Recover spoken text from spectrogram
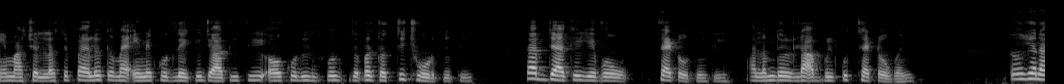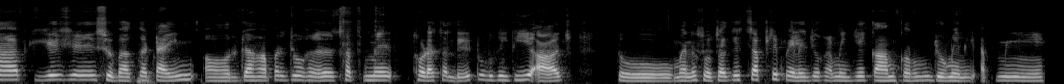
हैं। माशाल्लाह से पहले तो मैं इन्हें खुद लेके जाती थी और खुद इनको ज़बरदस्ती छोड़ती थी। तब जाके ये वो सेट होती थी। अलहमदिल्ला अब बिल्कुल सेट हो गई। तो जनाब, ये है सुबह का टाइम और यहाँ पर जो है, सब मैं थोड़ा सा लेट उठ गई थी आज। तो मैंने सोचा कि सबसे पहले जो है, मैं ये काम करूँ, जो मैंने अपनी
